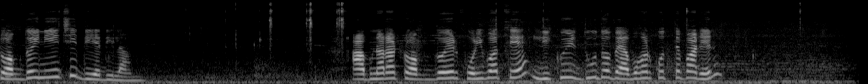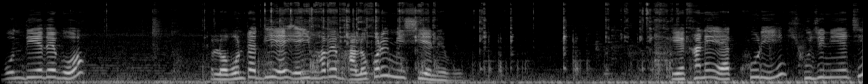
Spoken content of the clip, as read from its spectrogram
টক দই নিয়েছি, দিয়ে দিলাম। আপনারা টক দইয়ের পরিবর্তে লিকুইড দুধও ব্যবহার করতে পারেন। লবণ দিয়ে দেব। লবণটা দিয়ে এইভাবে ভালো করে মিশিয়ে নেব। এখানে এক খুঁড়ি সুজি নিয়েছি,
